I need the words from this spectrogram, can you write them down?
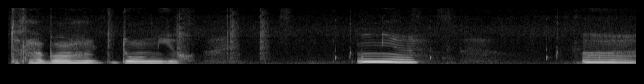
Треба додому їх. Ні. А.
